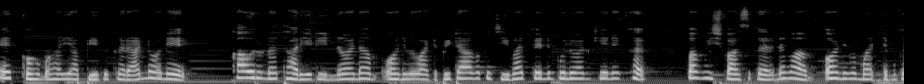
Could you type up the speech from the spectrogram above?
ඒත් කොහොමහරි අපි එක කරන්න ඕනේ. කවුරුනත් හරියට ඉන්නවනම් ඕනිම වටපිටාවක ජීවත් වෙන්න පුළුවන් කියන එක මං විශ්වාස කරනවා ඕනිම මට්ටමක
